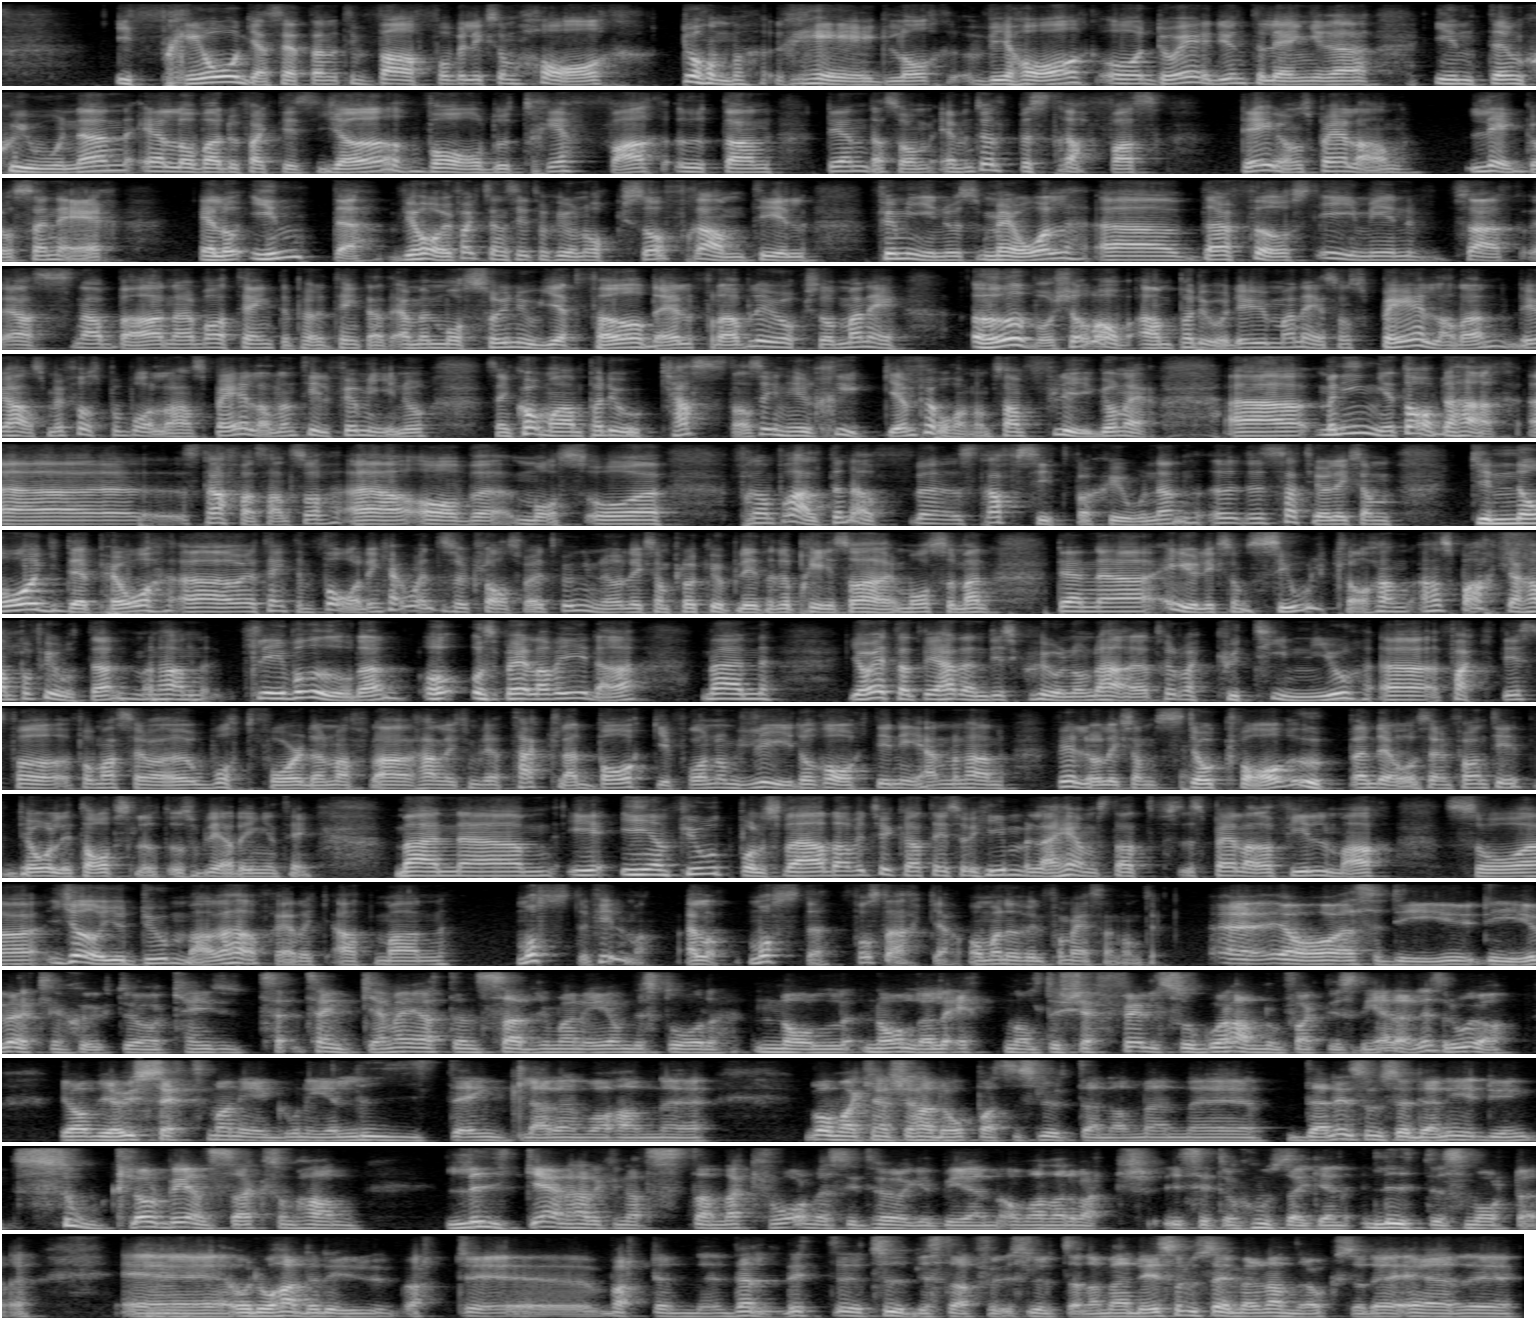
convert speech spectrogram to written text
ifrågasättande till varför vi liksom har de regler vi har och då är det ju inte längre intentionen eller vad du faktiskt gör, var du träffar utan det enda som eventuellt bestraffas det är om spelaren lägger sig ner eller inte. Vi har ju faktiskt en situation också fram till Feminos mål. Eh, där först i min så här, ja, snabba, när jag bara tänkte på det, tänkte att ja, men Moss har ju nog gett fördel för där blir ju också man är överkörd av Ampadu. Det är ju Mané som spelar den. Det är ju han som är först på bollen. Han spelar den till Firmino. Sen kommer Ampadu och kastar sig in i ryggen på honom så han flyger ner. Eh, men inget av det här eh, straffas alltså eh, av Moss. Och framförallt den där straffsituationen, det satt jag liksom gnagde på och jag tänkte var den kanske inte så klar så var jag tvungen att liksom plocka upp lite repriser här i morse men den är ju liksom solklar. Han, han sparkar han på foten men han kliver ur den och, och spelar vidare. Men jag vet att vi hade en diskussion om det här, jag tror det var Coutinho eh, faktiskt för, för massa Watford, en match där han liksom blir tacklad bakifrån, de glider rakt in igen men han väljer att liksom stå kvar upp ändå och sen får han till ett dåligt avslut och så blir det ingenting. Men eh, i, i, en fotbollsvärld där vi tycker att det är så himla hemskt att spelare filmar så eh, gör ju dummare här Fredrik att man måste filma eller måste förstärka om man nu vill få med sig någonting. Eh, ja, alltså det är ju, det är ju verkligen sjukt jag kan ju tänka mig att en Sadio Mané om det står 0-0 eller 1-0 till Sheffield så går han nog faktiskt ner där. det tror jag. Ja, vi har ju sett Mané gå ner lite enklare än vad han eh, vad man kanske hade hoppats i slutändan. Men eh, den är som du säger, den är, det är en solklar bensax som han lika gärna hade kunnat stanna kvar med sitt högerben om han hade varit i situationstecken lite smartare. Mm. Eh, och då hade det ju varit, eh, varit en väldigt eh, tydlig straff i slutändan. Men det är som du säger med den andra också. Det är eh,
